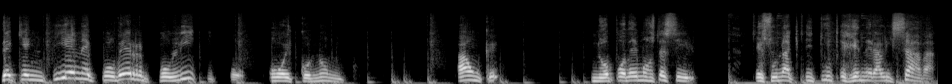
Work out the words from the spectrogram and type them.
de quien tiene poder político o económico. Aunque no podemos decir que es una actitud generalizada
